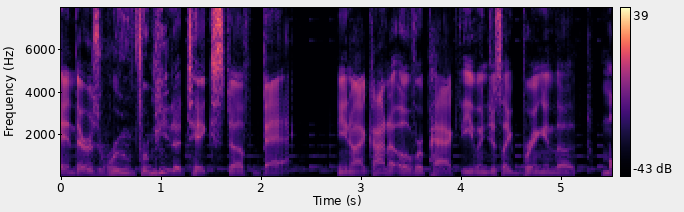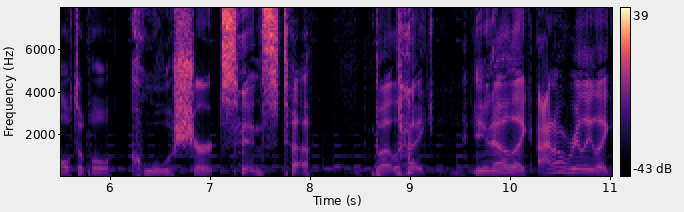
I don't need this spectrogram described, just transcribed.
and there's room for me to take stuff back. You know, I kind of overpacked even just like bringing the multiple cool shirts and stuff. But like, you know, like I don't really like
